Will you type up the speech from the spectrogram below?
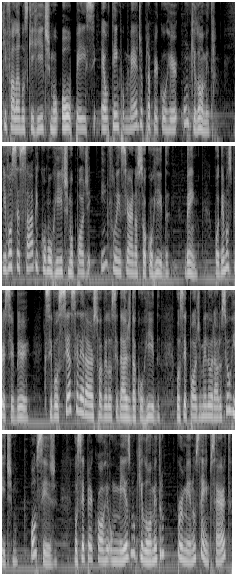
Que falamos que ritmo ou pace é o tempo médio para percorrer um quilômetro? E você sabe como o ritmo pode influenciar na sua corrida? Bem, podemos perceber que se você acelerar sua velocidade da corrida, você pode melhorar o seu ritmo. Ou seja, você percorre o mesmo quilômetro por menos tempo, certo?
